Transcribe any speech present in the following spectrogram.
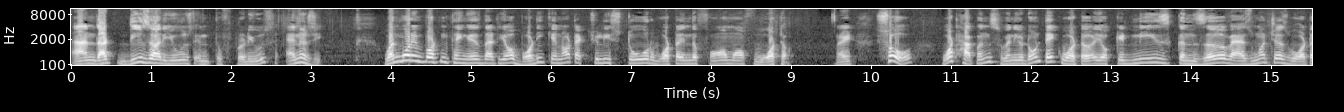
And that these are used in to produce energy. One more important thing is that your body cannot actually store water in the form of water right? So what happens when you don't take water your kidneys conserve as much as water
